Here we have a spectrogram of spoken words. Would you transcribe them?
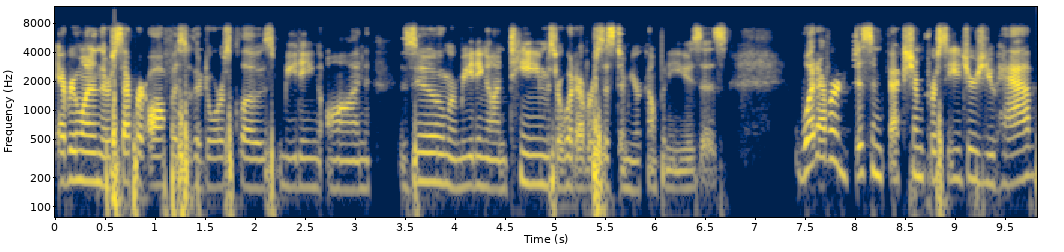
everyone in their separate office with their doors closed, meeting on Zoom or meeting on Teams or whatever system your company uses. Whatever disinfection procedures you have,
